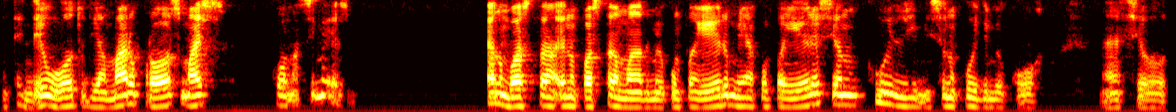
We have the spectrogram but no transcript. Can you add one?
entender o outro, de amar o próximo, mas como a si mesmo. Eu não posso eu não posso estar amando meu companheiro, minha companheira, se eu não cuido de mim, se eu não cuido do meu corpo, né? se eu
